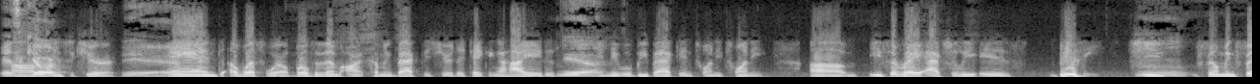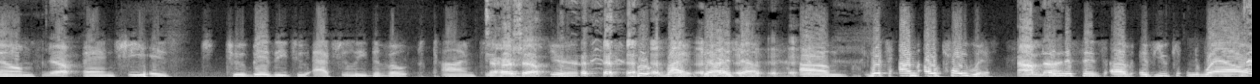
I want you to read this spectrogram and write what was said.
Insecure. Um, Insecure. Yeah. And uh, Westworld. Both of them aren't coming back this year. They're taking a hiatus. Yeah. And they will be back in 2020. Um, Issa Rae actually is busy. She's Mhm. filming films. Yep. And she is too busy to actually devote time to, To her show. Right, to her show. Um, which I'm okay with. I'm not. In the sense of if you can, well,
